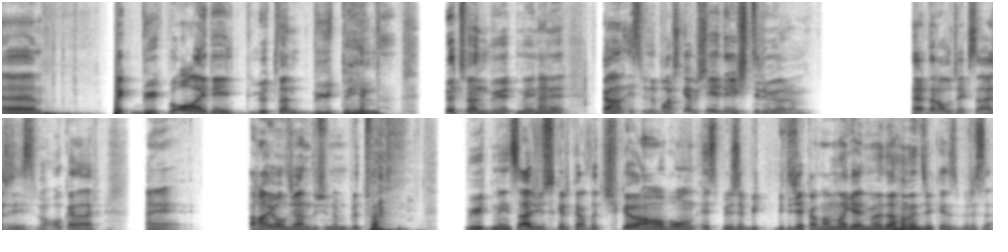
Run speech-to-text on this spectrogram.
Ee, pek büyük bir olay değil. Lütfen büyütmeyin. Lütfen büyütmeyin. Hani kanal ismini başka bir şeye değiştirmiyorum. Serdar olacak sadece ismi. O kadar. Hani daha iyi olacağını düşünüyorum. Lütfen büyütmeyin. Sadece 146 çıkıyor ama bu onun esprisi bit- bitecek anlamına gelmiyor. Devam edecek esprisi.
